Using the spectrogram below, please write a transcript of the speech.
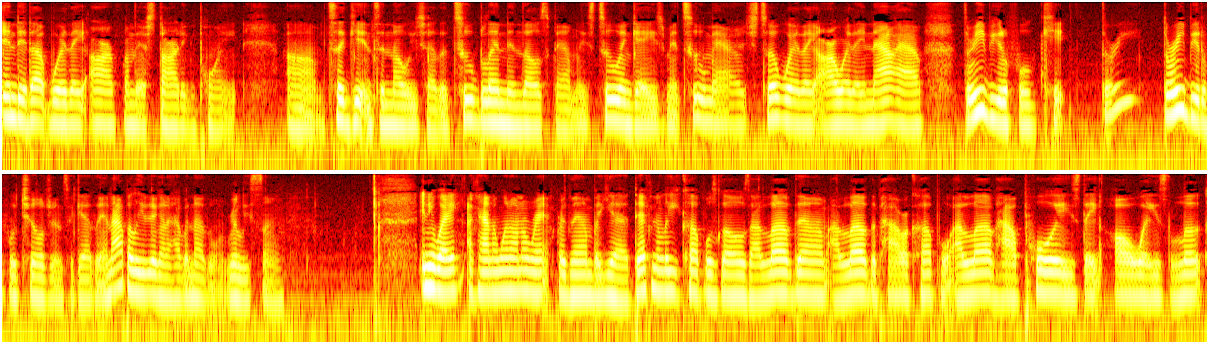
ended up where they are from their starting point. Um, to getting to know each other, to blending those families, to engagement, to marriage, to where they are, where they now have three beautiful kids, three, three beautiful children together, and I believe they're gonna have another one really soon. Anyway, I kind of went on a rant for them, but yeah, definitely couples goals. I love them. I love the power couple. I love how poised they always look.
